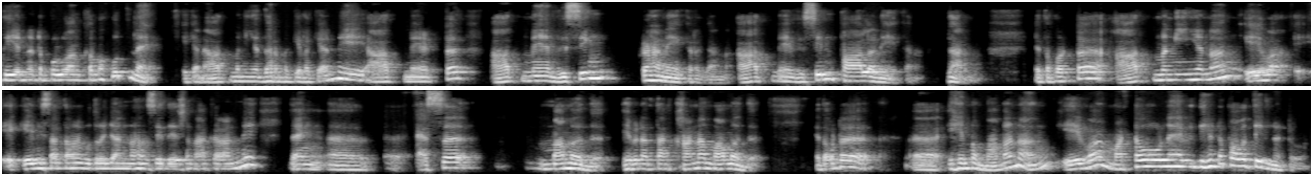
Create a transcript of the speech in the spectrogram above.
තියෙන්නට පුළුවන් කමකුත් නැහැ. ඒ කියන්නේ ආත්මනීය ධර්ම කියලා කියන්නේ ඒ ආත්මයට ආත්මය විසින් ග්‍රහණය කරගන්න ආත්මය විසින් පාලනය කරන ධර්ම. එතකොට ආත්මනීය නම් ඒවා ඒ නිසා තමයි බුදුරජාණන් වහන්සේ දේශනා කරන්නේ දැන් ඇස මමද එහෙම නැත්නම් කන මමද එතකොට එහෙම මම නම් ඒවා මට ඕනෑ විදිහට පවතින්නට ඕන.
